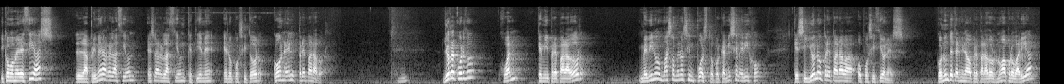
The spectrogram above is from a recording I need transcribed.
Y como me decías, la primera relación es la relación que tiene el opositor con el preparador. Yo recuerdo, Juan, que mi preparador me vino más o menos impuesto, porque a mí se me dijo que si yo no preparaba oposiciones con un determinado preparador no aprobaría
